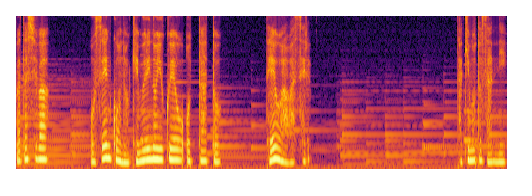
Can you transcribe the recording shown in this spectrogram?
私はお線香の煙の行方を追った後手を合わせる。滝本さんに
